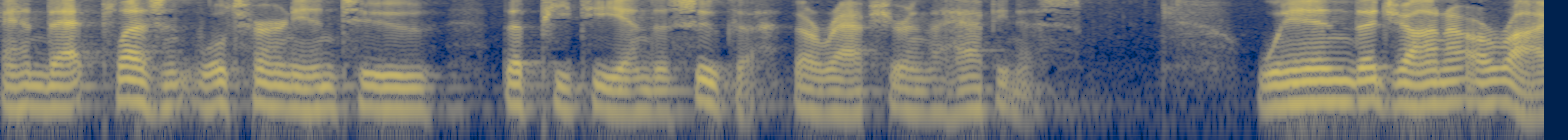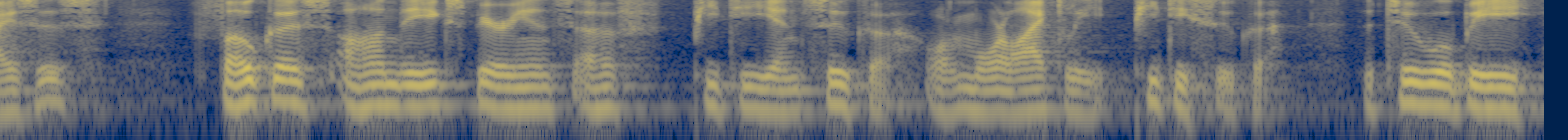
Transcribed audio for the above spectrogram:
and that pleasant will turn into the piti and the sukha, the rapture and the happiness. When the jhana arises, focus on the experience of piti and sukha, or more likely, piti sukha. The two will be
